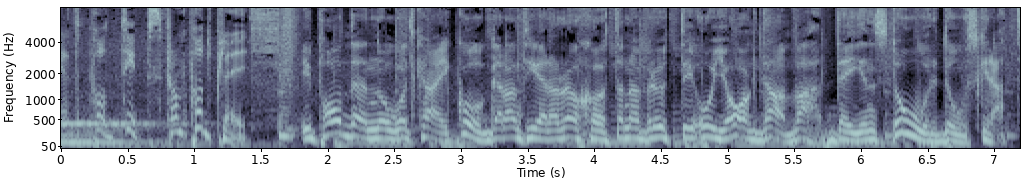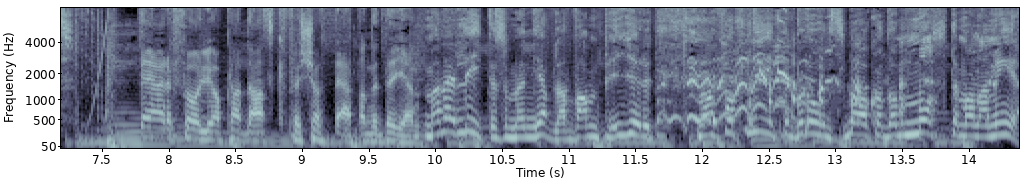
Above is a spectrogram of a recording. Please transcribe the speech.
Ett poddtips från Podplay. I podden Något Kaiko garanterar östgötarna Brutti och jag, Davva, dig en stor dos skratt. Där följer jag pladask för köttätandet igen. Man är lite som en jävla vampyr. Man har fått lite blodsmak och då måste man ha mer.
